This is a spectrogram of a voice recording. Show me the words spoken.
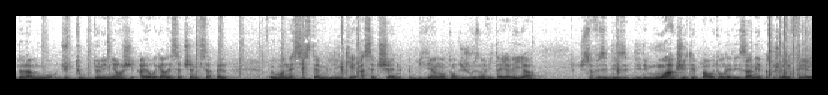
de l'amour, du tout, de l'énergie. Allez regarder cette chaîne qui s'appelle E1S System, linké à cette chaîne, bien entendu, je vous invite à y aller. Il y a, ça faisait des, mois que j'étais pas retourné, des années, parce que je l'avais fait euh,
